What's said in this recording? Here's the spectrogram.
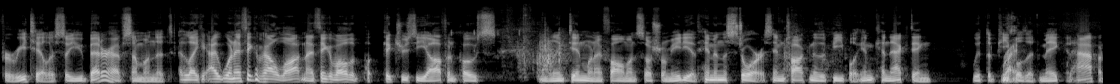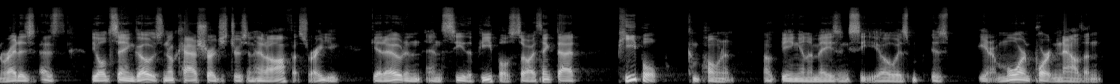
for retailers. So you better have someone that's like I, when I think of Hal Lawton, I think of all the p- pictures he often posts on LinkedIn when I follow him on social media of him in the stores, him talking to the people, him connecting with the people right. that make it happen. Right, as as the old saying goes, no cash registers in head office. Right, you get out and, and see the people. So I think that people component of being an amazing CEO is is you know more important now than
